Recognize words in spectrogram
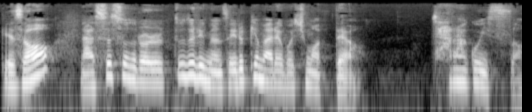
그래서 나 스스로를 두드리면서 이렇게 말해보시면 어때요? 잘하고 있어.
